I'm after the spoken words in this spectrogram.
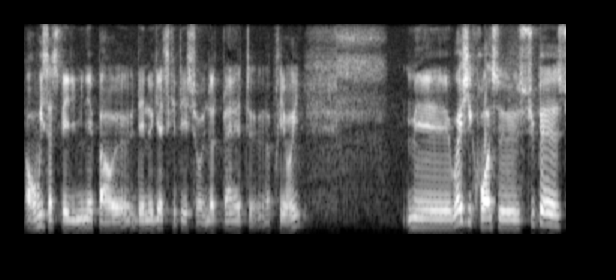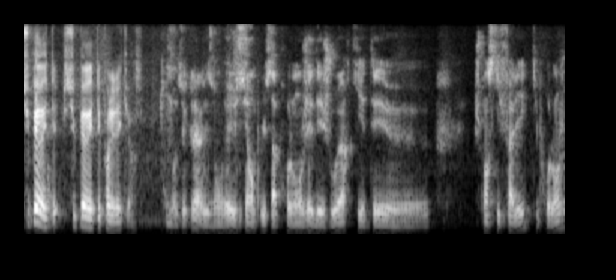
Alors oui, ça se fait éliminer par des Nuggets qui étaient sur une autre planète a priori. Mais ouais, j'y crois. Super, super été. Super été pour les Lakers. C'est clair, ils ont réussi en plus à prolonger des joueurs qui étaient. Euh, je pense qu'il fallait qu'ils prolongent.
